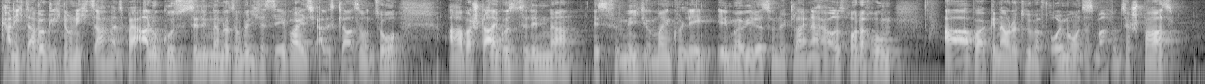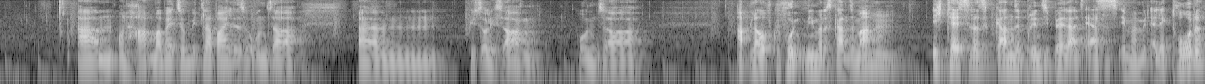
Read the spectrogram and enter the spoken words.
kann ich da wirklich noch nichts sagen. Also bei Alugusszylindern oder so, wenn ich das sehe, weiß ich alles klar so und so. Aber Stahlgusszylinder ist für mich und meinen Kollegen immer wieder so eine kleine Herausforderung. Aber genau darüber freuen wir uns, das macht uns ja Spaß. Ähm, und haben aber jetzt so mittlerweile so unser, ähm, wie soll ich sagen, unser Ablauf gefunden, wie wir das Ganze machen. Ich teste das Ganze prinzipiell als erstes immer mit Elektrode.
